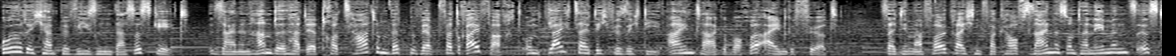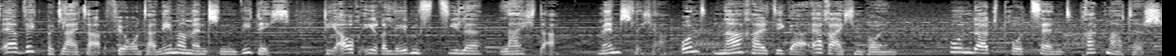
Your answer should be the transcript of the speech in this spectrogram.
Ulrich hat bewiesen, dass es geht. Seinen Handel hat er trotz hartem Wettbewerb verdreifacht und gleichzeitig für sich die Ein-Tage-Woche eingeführt. Seit dem erfolgreichen Verkauf seines Unternehmens ist er Wegbegleiter für Unternehmermenschen wie dich, die auch ihre Lebensziele leichter, menschlicher und nachhaltiger erreichen wollen. 100% pragmatisch.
